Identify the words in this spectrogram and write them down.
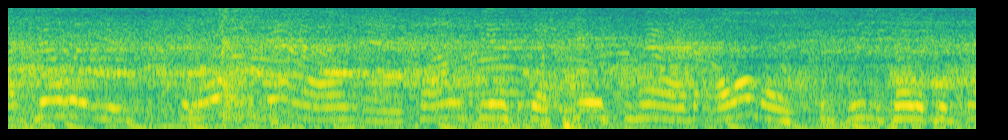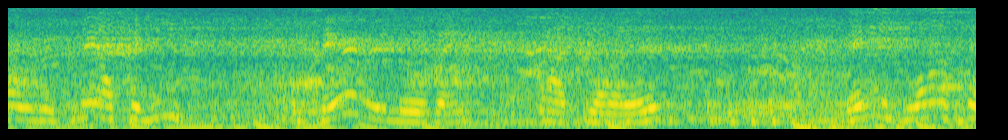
Godzilla is slowing down, and Clown Fiesta appears to have almost complete total control of this match, and he's barely moving, Godzilla is. Maybe he's lost a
